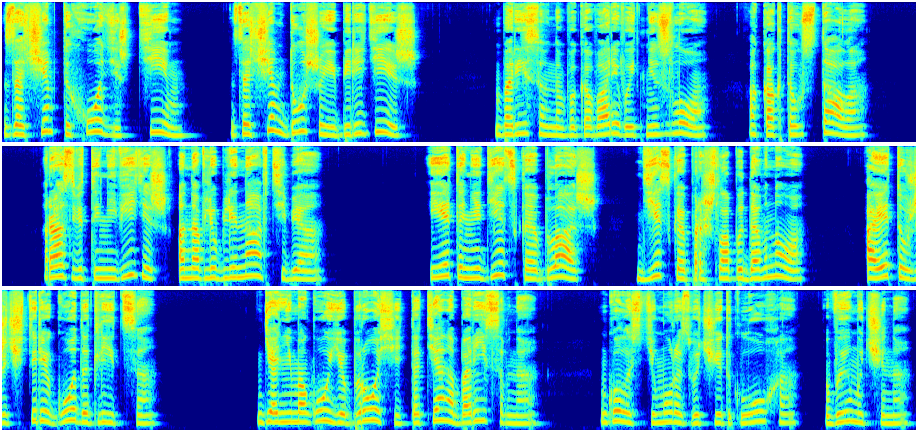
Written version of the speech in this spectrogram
«Зачем ты ходишь, Тим? Зачем душу и бередишь?» Борисовна выговаривает не зло, а как-то устала. «Разве ты не видишь, она влюблена в тебя?» И это не детская блажь, детская прошла бы давно, а это уже четыре года длится. «Я не могу ее бросить, Татьяна Борисовна!» Голос Тимура звучит глухо, вымученно.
